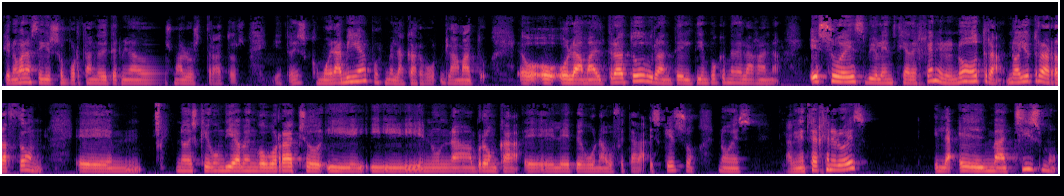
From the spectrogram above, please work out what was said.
que no van a seguir soportando determinados malos tratos. Y entonces, como era mía, pues me la cargo, la mato. O, o la maltrato durante el tiempo que me dé la gana. Eso es violencia de género no otra, no hay otra razón. Eh, no es que un día vengo borracho y, en una bronca eh, le pego una bofetada. Es que eso no es. La violencia de género es el, machismo,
